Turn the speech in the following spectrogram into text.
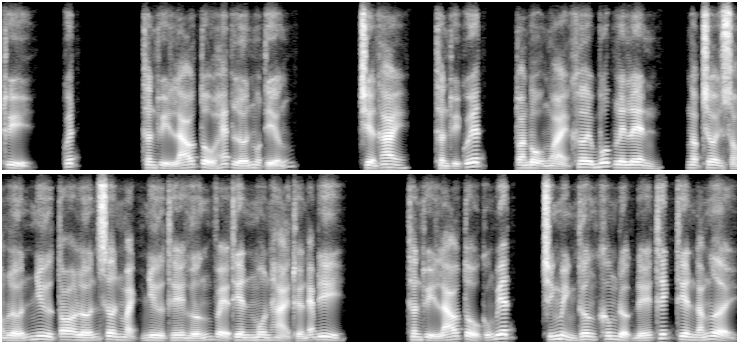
thủy, quyết. Thần thủy lão tổ hét lớn một tiếng. Triển khai, thần thủy quyết, toàn bộ ngoài khơi bước lên lên, ngập trời sóng lớn như to lớn sơn mạch như thế hướng về thiên môn hải thuyền ép đi. Thần thủy lão tổ cũng biết, chính mình thương không được đế thích thiên đám người,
